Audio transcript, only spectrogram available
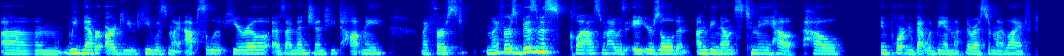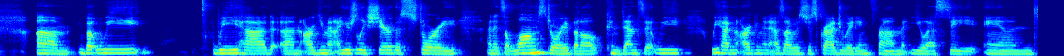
Um, we never argued. He was my absolute hero. As I mentioned, he taught me my first my first business class when I was eight years old, and unbeknownst to me, how how important that would be in my, the rest of my life. Um, but we we had an argument. I usually share this story and it's a long story, but I'll condense it. We we had an argument as I was just graduating from USC and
